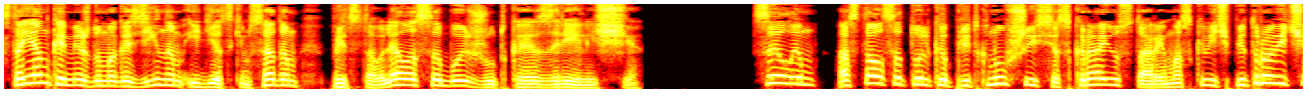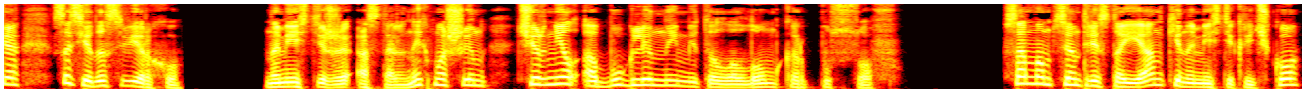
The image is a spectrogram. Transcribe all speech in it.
Стоянка между магазином и детским садом представляла собой жуткое зрелище. Целым остался только приткнувшийся с краю старый москвич Петровича, соседа сверху. На месте же остальных машин чернел обугленный металлолом корпусов. В самом центре стоянки на месте Кричко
